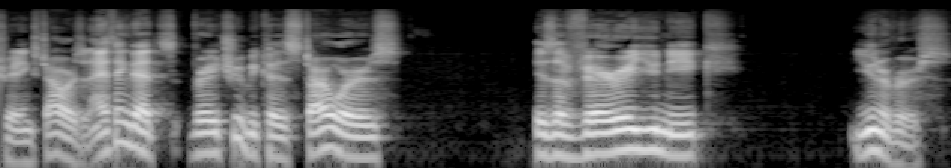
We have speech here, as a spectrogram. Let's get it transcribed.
creating Star Wars. And I think that's very true because Star Wars is a very unique universe,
